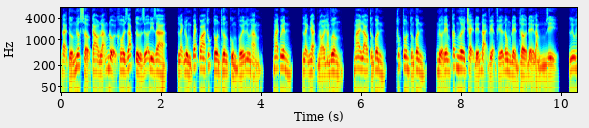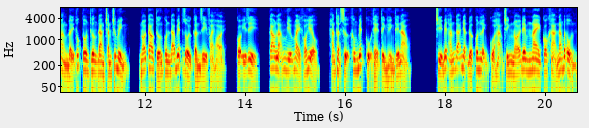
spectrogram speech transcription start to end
đại tướng nước sở cao lãng đội khôi giáp từ giữa đi ra, lạnh lùng quét qua thúc tôn thương cùng với lưu hằng, mai quên lạnh nhạt nói hán vương, mai lao tướng quân, thúc tôn tướng quân, nửa đêm các ngươi chạy đến đại viện phía đông đền thờ để làm gì? Lưu hằng đẩy thúc tôn thương đang chắn trước mình, nói cao tướng quân đã biết rồi cần gì phải hỏi, có ý gì? Cao lãng nhíu mày khó hiểu, hắn thật sự không biết cụ thể tình hình thế nào chỉ biết hắn đã nhận được quân lệnh của hạng chính nói đêm nay có khả năng bất ổn,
